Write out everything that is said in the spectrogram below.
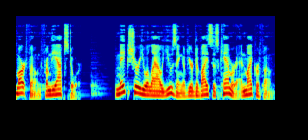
smartphone from the App Store. Make sure you allow using of your device's camera and microphone.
